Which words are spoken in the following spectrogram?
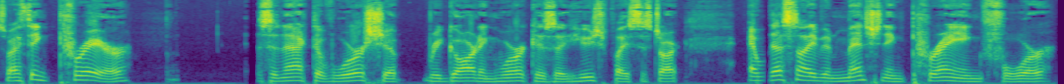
So I think prayer as an act of worship regarding work is a huge place to start. And that's not even mentioning praying for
